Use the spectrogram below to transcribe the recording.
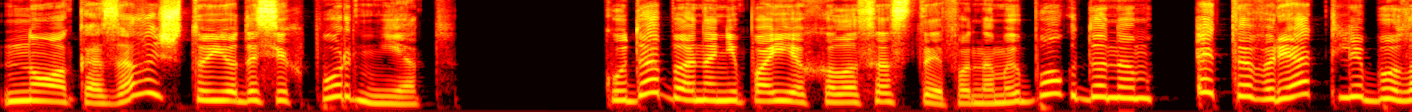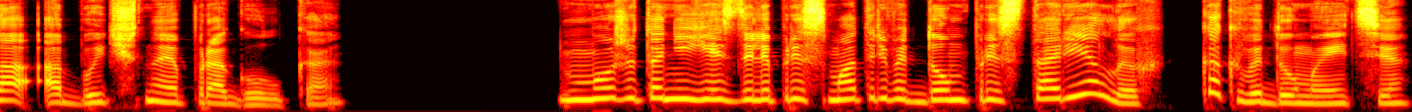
но оказалось, что ее до сих пор нет. Куда бы она ни поехала со Стефаном и Богданом, это вряд ли была обычная прогулка. Может, они ездили присматривать дом престарелых, как вы думаете?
